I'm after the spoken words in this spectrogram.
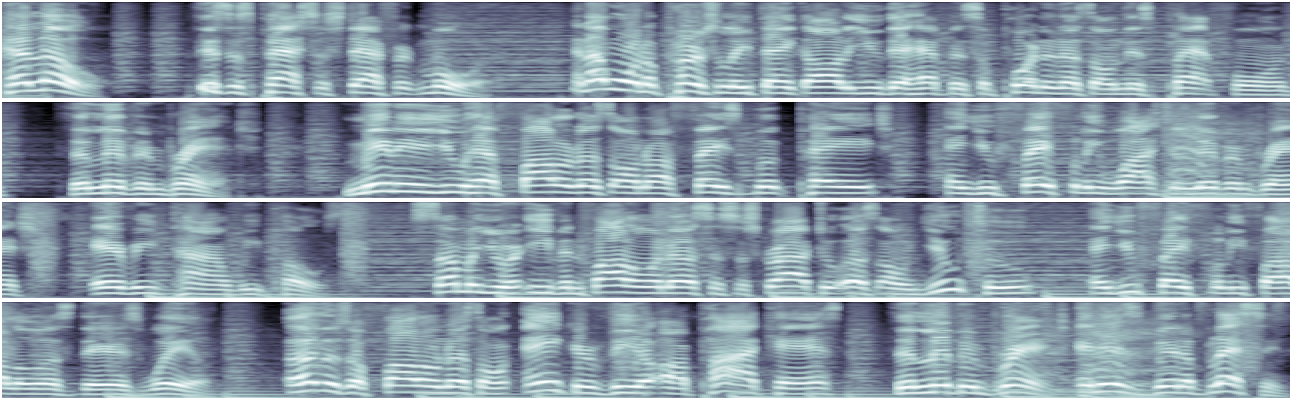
Hello, this is Pastor Stafford Moore. And I want to personally thank all of you that have been supporting us on this platform, The Living Branch. Many of you have followed us on our Facebook page, and you faithfully watch The Living Branch every time we post. Some of you are even following us and subscribe to us on YouTube, and you faithfully follow us there as well. Others are following us on Anchor via our podcast, The Living Branch, and it has been a blessing.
